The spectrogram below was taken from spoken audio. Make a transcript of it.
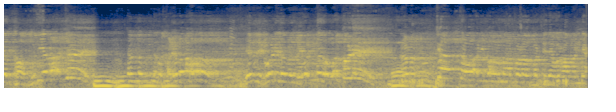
ಎಂತಹ ಮುದಿಯ ರಾಜ ತನ್ನ ಮುಂದೆ ಕಳೆಬರಹ ಎಲ್ಲಿ ನೋಡಿದರಲ್ಲಿ ಭಕ್ತರು ಒಗ್ಗೂಡಿ ರಣಗಾತ್ರವಾಗಿ ಮಾತನಾಡಲ್ಪಟ್ಟಿದೆ ರಾಮಣ್ಯ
